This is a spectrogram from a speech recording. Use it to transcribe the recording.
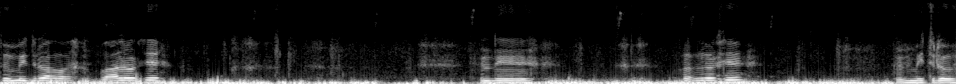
તો મિત્રો આ વા- વાલોર છે. અને પાર્લર છે. અને મિત્રો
